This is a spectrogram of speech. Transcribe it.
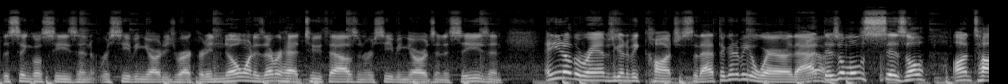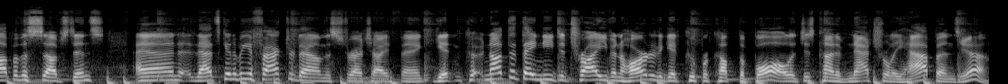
the single season receiving yardage record. And no one has ever had 2,000 receiving yards in a season. And you know the Rams are going to be conscious of that. They're going to be aware of that. Yeah. There's a little sizzle on top of the substance. And that's going to be a factor down the stretch, I think. Getting not that they need to try even harder to get Cooper Kupp the ball; it just kind of naturally happens. Yeah.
